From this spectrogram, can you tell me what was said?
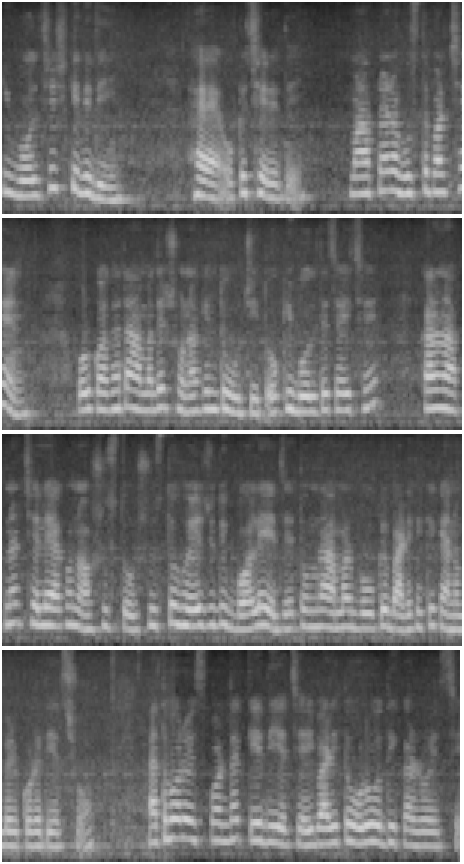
কি বলছিস কি দিদি? হ্যাঁ ওকে ছেড়ে দে। মা, আপনারা বুঝতে পারছেন? ওর কথাটা আমাদের শোনা কিন্তু উচিত। ও কি বলতে চাইছে? কারণ আপনার ছেলে এখন অসুস্থ। সুস্থ হয়ে যদি বলে যে তোমরা আমার বউকে বাড়ি থেকে কেন বের করে দিয়েছ? এত বড় স্পর্ধা কে দিয়েছে? এই বাড়িতে ওরও অধিকার রয়েছে।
